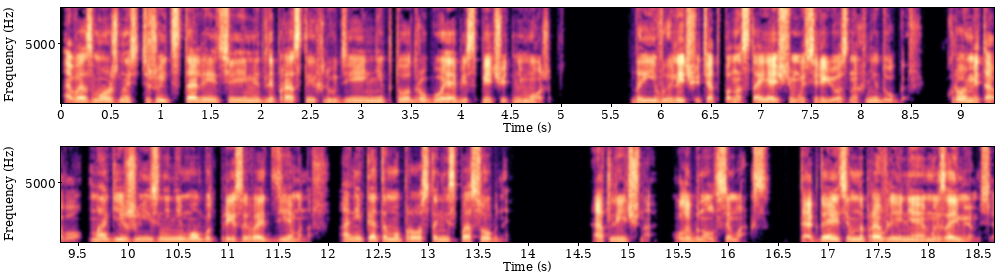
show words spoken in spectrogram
А возможность жить столетиями для простых людей никто другой обеспечить не может. Да и вылечить от по-настоящему серьезных недугов. Кроме того, маги жизни не могут призывать демонов, они к этому просто не способны. «Отлично», — улыбнулся Макс. «Тогда этим направлением мы займемся.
